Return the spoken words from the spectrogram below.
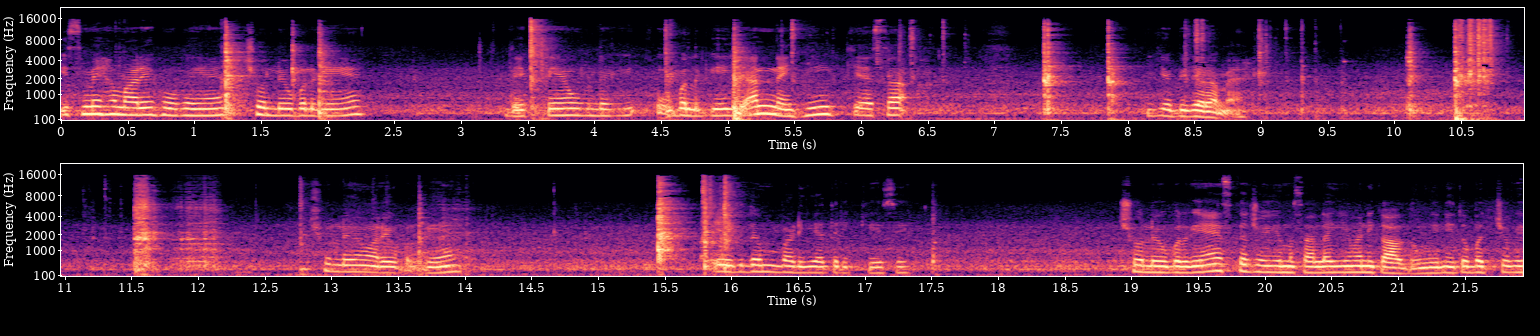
इसमें हमारे हो गए हैं, छोले उबल गए हैं। देखते हैं उबल उबल गए या नहीं, कैसा। ये भी गर्म है। छोले हमारे उबल गए हैं। एकदम बढ़िया तरीके से। छोले उबल गए हैं, इसका जो ये मसाला ये मैं निकाल दूँगी, नहीं तो बच्चों के।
